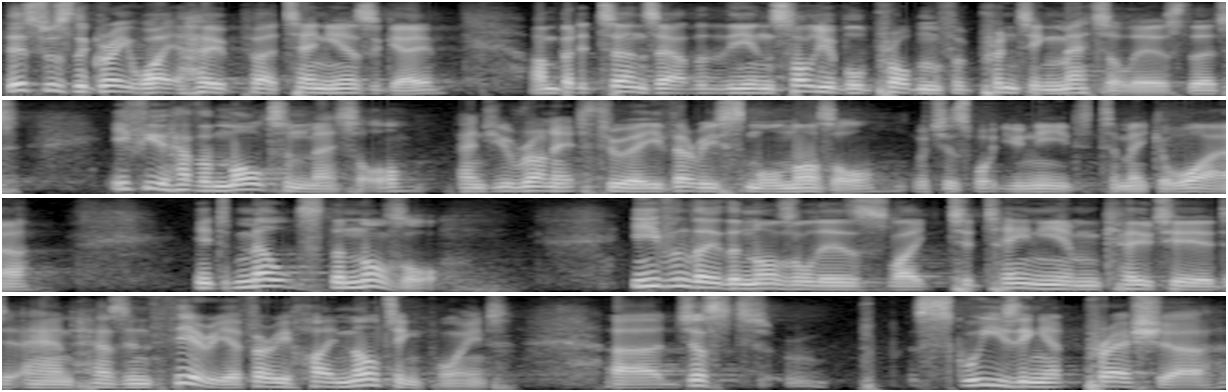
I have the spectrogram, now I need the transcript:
This was the Great White Hope uh, 10 years ago, um, but it turns out that the insoluble problem for printing metal is that if you have a molten metal and you run it through a very small nozzle, which is what you need to make a wire, it melts the nozzle. Even though the nozzle is like titanium coated and has in theory a very high melting point, uh, just squeezing at pressure,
